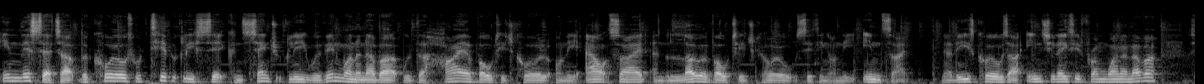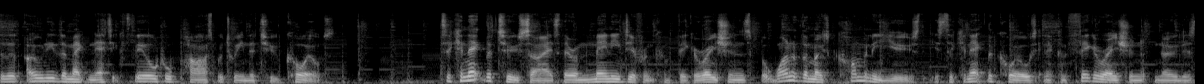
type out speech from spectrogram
In this setup, the coils will typically sit concentrically within one another with the higher voltage coil on the outside and the lower voltage coil sitting on the inside. Now these coils are insulated from one another so that only the magnetic field will pass between the two coils. To connect the two sides, there are many different configurations, but one of the most commonly used is to connect the coils in a configuration known as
